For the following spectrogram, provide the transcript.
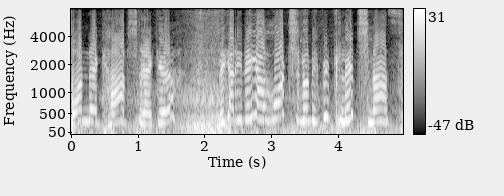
von der Kartstrecke. Digga, die Dinger rutschen und ich bin klitschnass.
